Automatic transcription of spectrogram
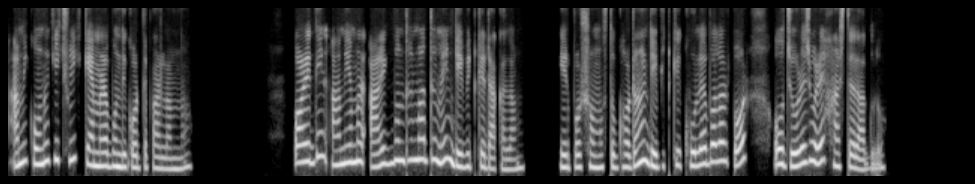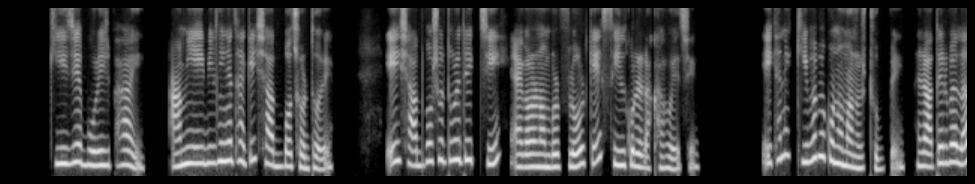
আমি কোনো কিছুই ক্যামেরাবন্দি করতে পারলাম না। পরের দিন আমি আমার আরেক বন্ধুর মাধ্যমে ডেভিডকে ডাকালাম। এরপর সমস্ত ঘটনা ডেভিডকে খুলে বলার পর ও জোরে জোরে হাসতে লাগল। কি যে বলিস ভাই, আমি এই বিল্ডিংয়ে থাকি সাত বছর ধরে। এই সাত বছর ধরে দেখছি এগারো নম্বর ফ্লোরকে সিল করে রাখা হয়েছে। এখানে কীভাবে কোনো মানুষ ঢুকবে? রাতের বেলা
